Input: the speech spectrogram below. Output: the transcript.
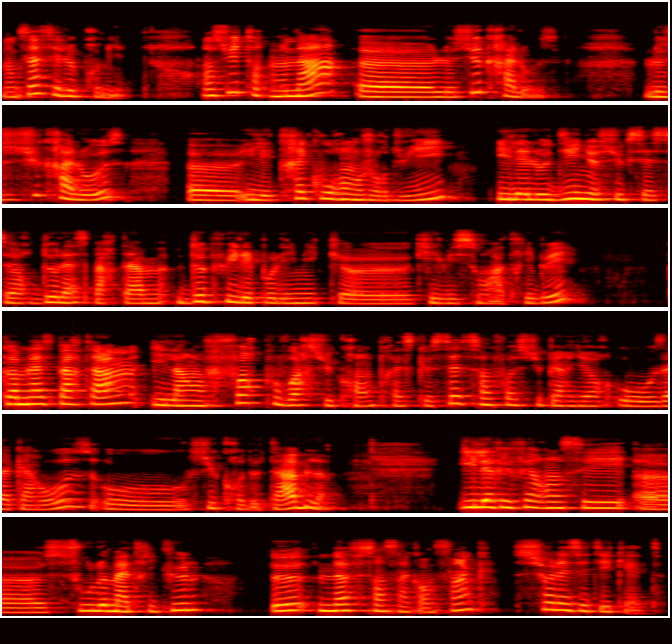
Donc ça, c'est le premier. Ensuite, on a euh, le sucralose. Le sucralose, euh, il est très courant aujourd'hui. Il est le digne successeur de l'aspartame depuis les polémiques qui lui sont attribuées. Comme l'aspartame, il a un fort pouvoir sucrant, presque 700 fois supérieur aux accaroses, au sucre de table. Il est référencé euh, sous le matricule E955 sur les étiquettes.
